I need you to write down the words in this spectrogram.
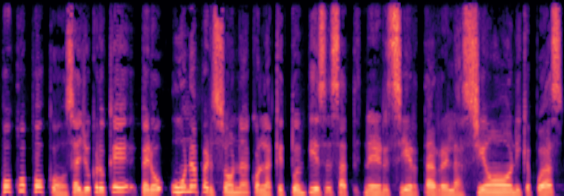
poco a poco, o sea, yo creo que, pero una persona con la que tú empieces a tener cierta relación y que puedas,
